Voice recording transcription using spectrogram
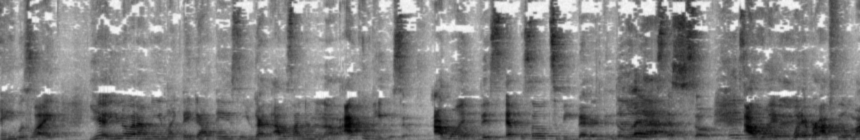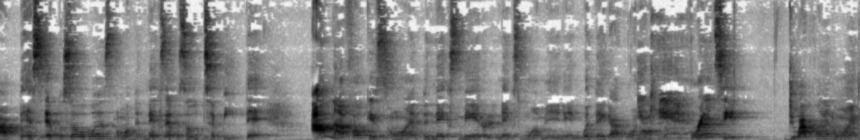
And he was like, "Yeah, you know what I mean? Like they got this, and you got." I was like, "No, no, no. I compete with self. I want this episode to be better than the The last last. episode. I want whatever I feel my best episode was. I want the next episode to beat that." I'm not focused on the next man or the next woman and what they got going You on. can't. Granted, do I plan on,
